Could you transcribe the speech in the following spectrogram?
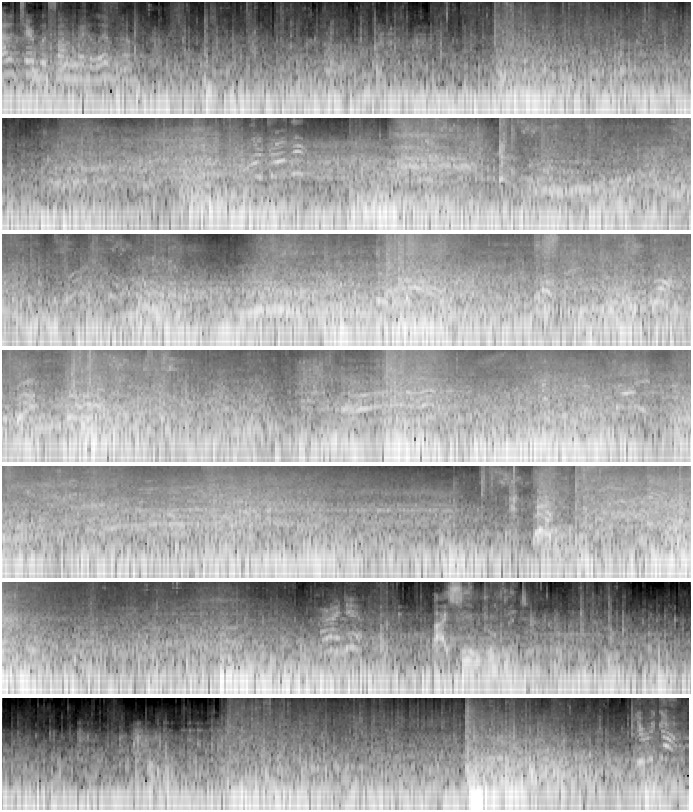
Not a terribly fun way to live, though. I see improvement. Here we go!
